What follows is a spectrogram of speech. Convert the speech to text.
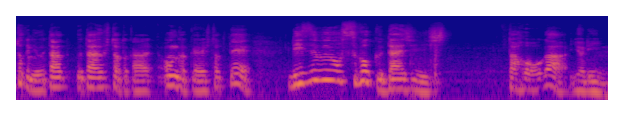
特に歌う歌う人とか音楽やる人ってリズムをすごく大事にした方がより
